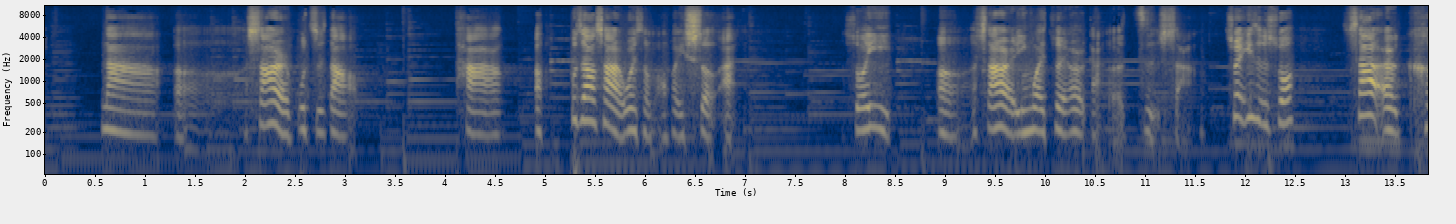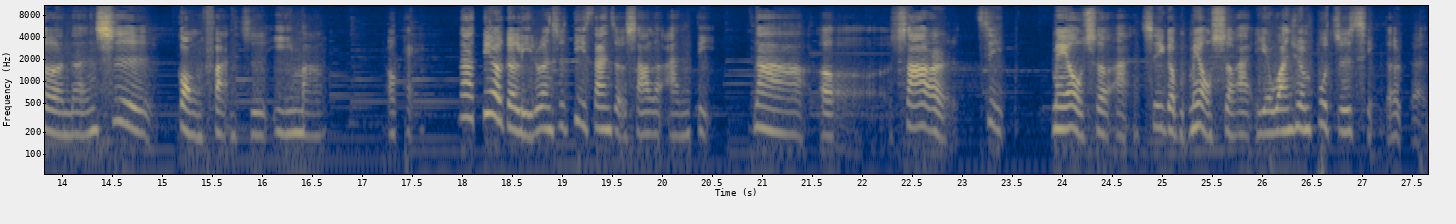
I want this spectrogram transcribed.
那呃沙尔不知道他呃不知道沙尔为什么会涉案，所以呃沙尔因为罪恶感而自杀。所以意思说。沙尔可能是共犯之一吗？OK，那第二个理论是第三者杀了安迪，那呃沙尔既没有涉案，是一个没有涉案也完全不知情的人，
